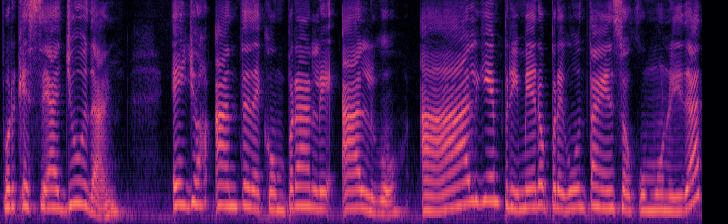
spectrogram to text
porque se ayudan ellos antes de comprarle algo a alguien, primero preguntan en su comunidad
